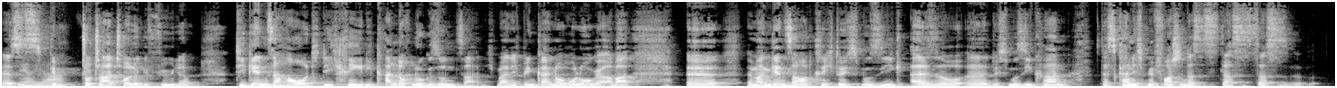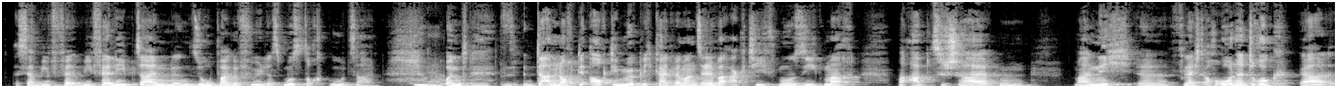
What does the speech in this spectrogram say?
Es ja, ist, ja. gibt total tolle Gefühle. Die Gänsehaut, die ich kriege, die kann doch nur gesund sein. Ich meine, ich bin kein Neurologe, aber äh, wenn man Gänsehaut kriegt durchs Musik, also äh, durchs Musikhören, das kann ich mir vorstellen, dass es, dass es, das ist ja wie, wie verliebt sein, ein super Gefühl, das muss doch gut sein. Ja. Und dann noch die, auch die Möglichkeit, wenn man selber aktiv Musik macht, mal abzuschalten, mal nicht, äh, vielleicht auch ohne Druck. Ja,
